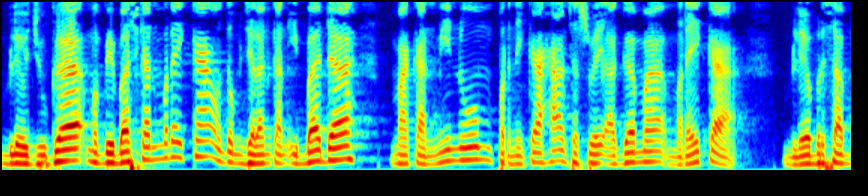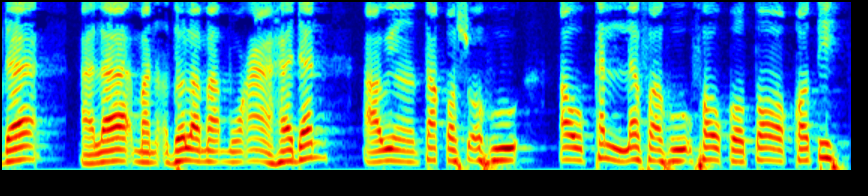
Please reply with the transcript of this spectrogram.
Beliau juga membebaskan mereka untuk menjalankan ibadah, makan minum, pernikahan sesuai agama mereka. Beliau bersabda, "Ala man dzalama mu'ahadan aw taqasuhu aw kallafahu fawqa taqatih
